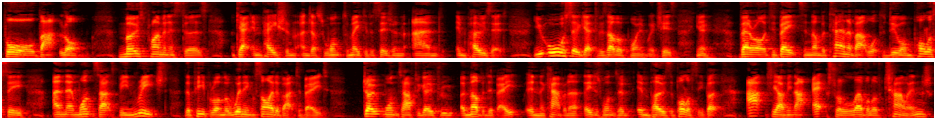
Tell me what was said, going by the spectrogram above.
for that long. Most prime ministers get impatient and just want to make a decision and impose it. You also get to this other point, which is, you know, there are debates in number 10 about what to do on policy. And then once that's been reached, the people on the winning side of that debate don't want to have to go through another debate in the cabinet. They just want to impose the policy. But actually, I think that extra level of challenge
